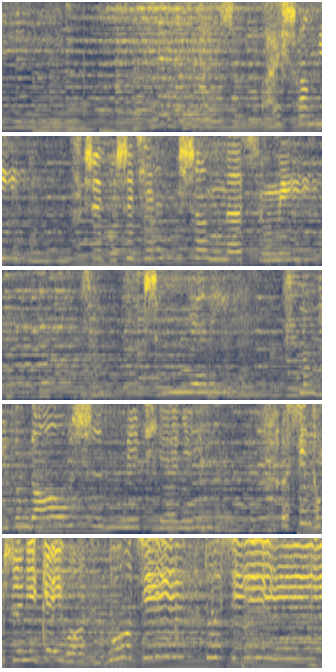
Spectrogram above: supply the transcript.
爱上你是不是天生的宿命？深夜里梦里总都是你倩影，而心痛是你给我的无期徒刑。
